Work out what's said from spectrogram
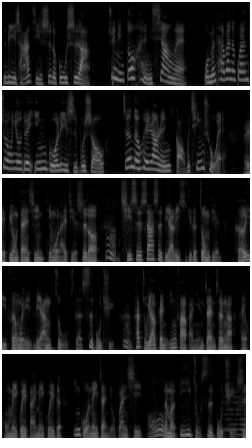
理查几世的故事啊？剧名都很像哎。我们台湾的观众又对英国历史不熟，真的会让人搞不清楚哎。哎，不用担心，听我来解释喽。嗯，其实莎士比亚历史剧的重点可以分为两组的四部曲。嗯，它主要跟英法百年战争啊，还有红玫瑰、白玫瑰的英国内战有关系。哦，那么第一组四部曲是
